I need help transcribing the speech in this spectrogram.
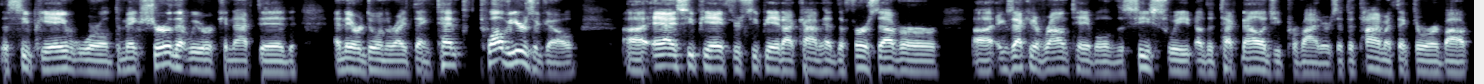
the CPA world to make sure that we were connected and they were doing the right thing. 10, 12 years ago, uh, AICPA through CPA.com had the first ever uh, executive roundtable of the C suite of the technology providers. At the time, I think there were about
